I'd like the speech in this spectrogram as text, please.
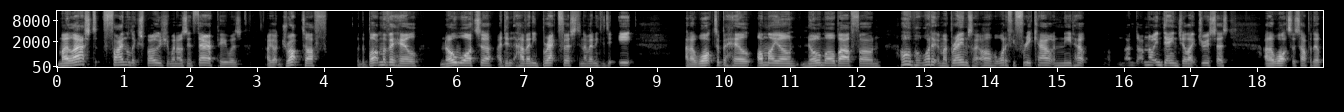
My last final exposure when I was in therapy was I got dropped off at the bottom of a hill, no water. I didn't have any breakfast, didn't have anything to eat. And I walked up a hill on my own, no mobile phone. Oh, but what if my brain's like, oh, but what if you freak out and need help? I'm not in danger, like Drew says. And I walked to the top of the hill.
